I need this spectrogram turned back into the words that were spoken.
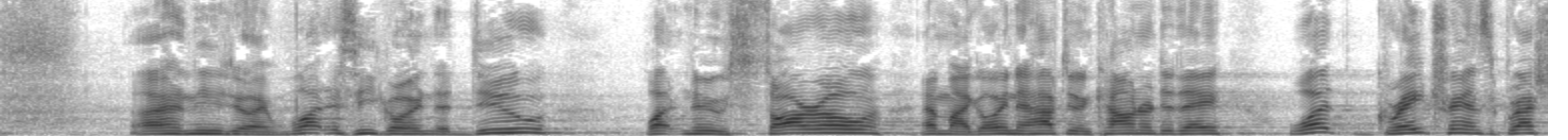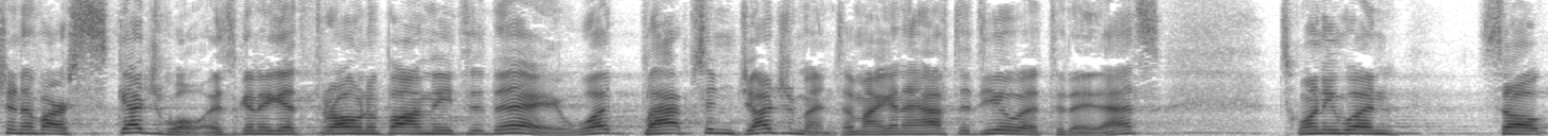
I need you. Like, what is he going to do? What new sorrow am I going to have to encounter today? What great transgression of our schedule is going to get thrown upon me today? What lapse in judgment am I going to have to deal with today? That's 21. So,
